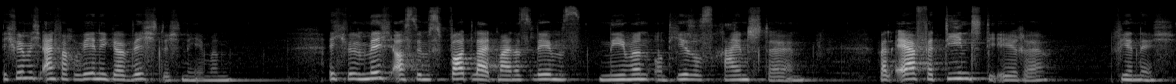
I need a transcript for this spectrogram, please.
Ich will mich einfach weniger wichtig nehmen. Ich will mich aus dem Spotlight meines Lebens nehmen und Jesus reinstellen, weil er verdient die Ehre, wir nicht.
